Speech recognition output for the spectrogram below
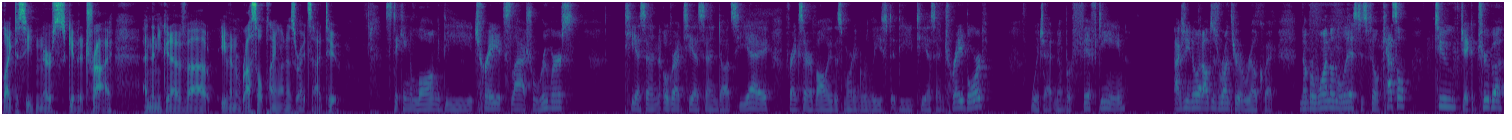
like to see Nurse give it a try, and then you could have uh, even Russell playing on his right side too. Sticking along the trade slash rumors, TSN over at tsn.ca, Frank Seravalli this morning released the TSN trade board, which at number 15, actually, you know what? I'll just run through it real quick. Number one on the list is Phil Kessel, two, Jacob Trouba,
